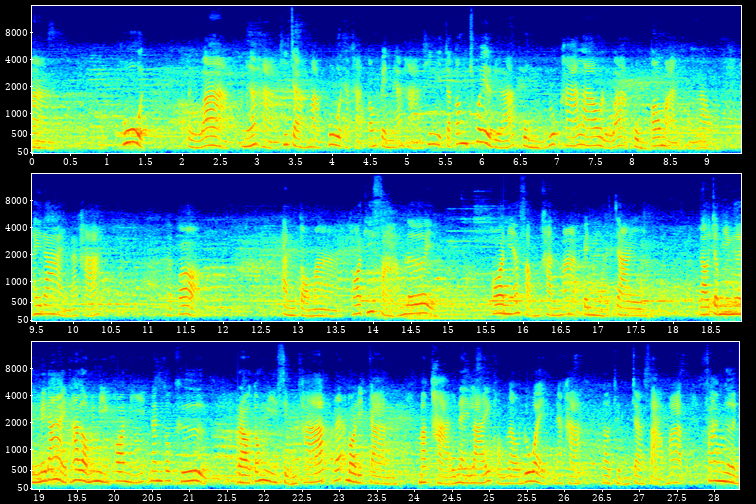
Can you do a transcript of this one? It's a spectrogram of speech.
มา พูด หรือว่าเนื้อหาที่จะมาพูดอะค่ะต้องเป็นเนื้อหาที่จะต้องช่วยเหลือกลุ่มลูกค้าเราหรือว่ากลุ่มเป้าหมายของเราให้ได้นะคะ แล้วก็อันต่อมาข้อที่ 3 เลย ข้อนี้สำคัญมากเป็นหัวใจ เราจะมีเงินไม่ได้ ถ้าเราไม่มีข้อนี้นั่นก็คือ เราต้องมีสินค้าและบริการมาขายในไลฟ์ของเราด้วยนะคะ เราถึงจะสามารถสร้างเงิน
